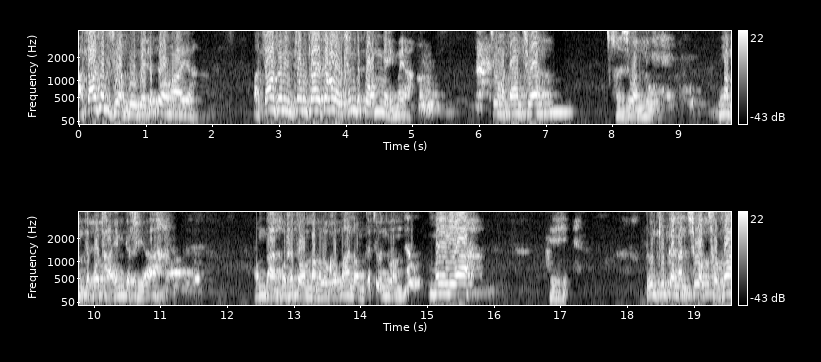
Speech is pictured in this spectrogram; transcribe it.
อาจารย์ชวนส่วนดูเวจะปอมไงอ่ะอาจารย์ชวนอินจงใจต้องเราทั้งจะปอมไงไหมอ่ะจงอาจารย์ชวนส่วนดูงำจะพอถ่ายอินกระเสียอมดานพอถ้าตอมมังเราก็บ้านอมจะจุนวมเด้อไม่เนี่ยเฮ้ตุนทุนกันอันชวกชวะ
